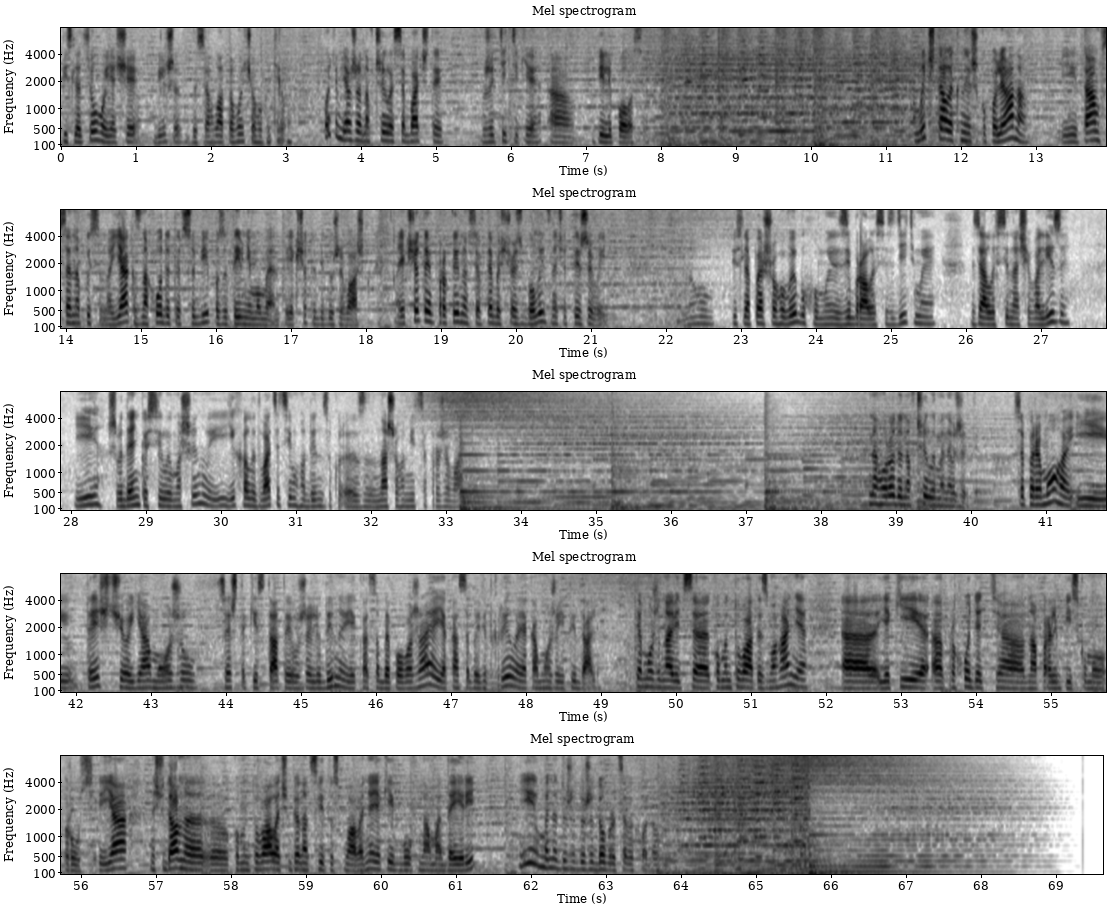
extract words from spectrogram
після цього я ще більше досягла того, чого хотіла. Потім я вже навчилася бачити в житті тільки е, білі полоси. Ми читали книжку Поляна, і там все написано, як знаходити в собі позитивні моменти, якщо тобі дуже важко. А якщо ти прокинувся, в тебе щось болить, значить ти живий. Ну, після першого вибуху ми зібралися з дітьми, взяли всі наші валізи і швиденько сіли в машину і їхали 27 годин з нашого місця проживання. Нагороди навчили мене жити. Це перемога і те, що я можу все ж таки стати вже людиною, яка себе поважає, яка себе відкрила, яка може йти далі. Я можу навіть е, коментувати змагання, е, які е, проходять на паралімпійському русі. Я нещодавно коментувала чемпіонат світу з плавання, який був на Мадейрі, і в мене дуже дуже добре це виходило.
